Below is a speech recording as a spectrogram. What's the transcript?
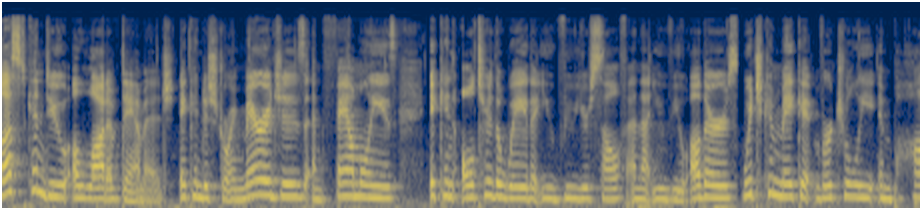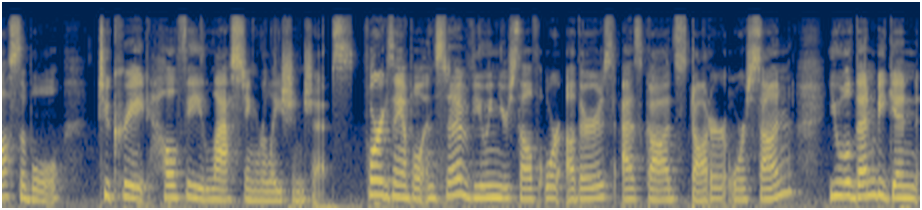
Lust can do a lot of damage. It can destroy marriages and families. It can alter the way that you view yourself and that you view others, which can make it virtually impossible to create healthy, lasting relationships. For example, instead of viewing yourself or others as God's daughter or son, you will then begin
